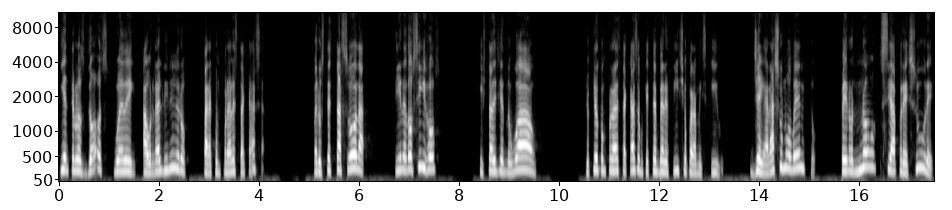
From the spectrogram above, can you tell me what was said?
Y entre los dos pueden ahorrar dinero para comprar esta casa. Pero usted está sola, tiene dos hijos y está diciendo, wow, yo quiero comprar esta casa porque este es beneficio para mis hijos. Llegará su momento, pero no se apresure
